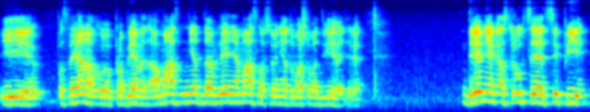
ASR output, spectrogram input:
и постоянно э, проблемы, а мас, нет давления масла, все, нет у вашего двигателя. Древняя конструкция цепи,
